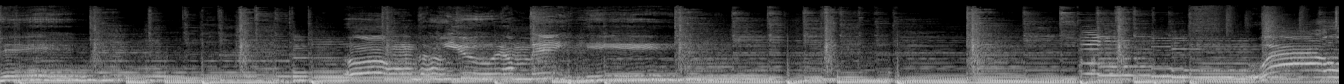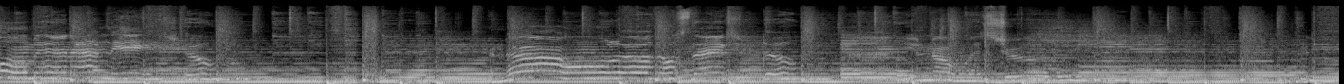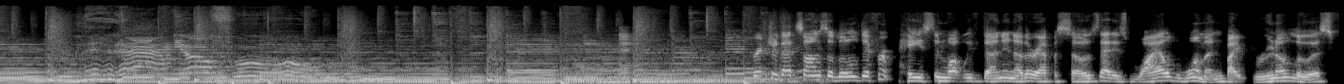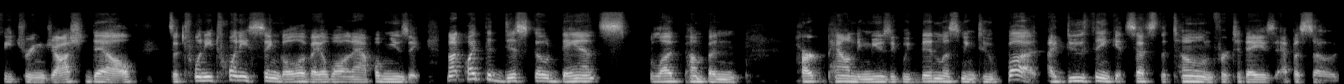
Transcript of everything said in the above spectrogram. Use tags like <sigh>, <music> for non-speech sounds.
Feel. Richard, a little different pace than what we've done in other episodes. That is Wild Woman by Bruno Lewis featuring Josh Dell. It's a 2020 single available on Apple Music. Not quite the disco dance, blood pumping, heart pounding music we've been listening to, but I do think it sets the tone for today's episode.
